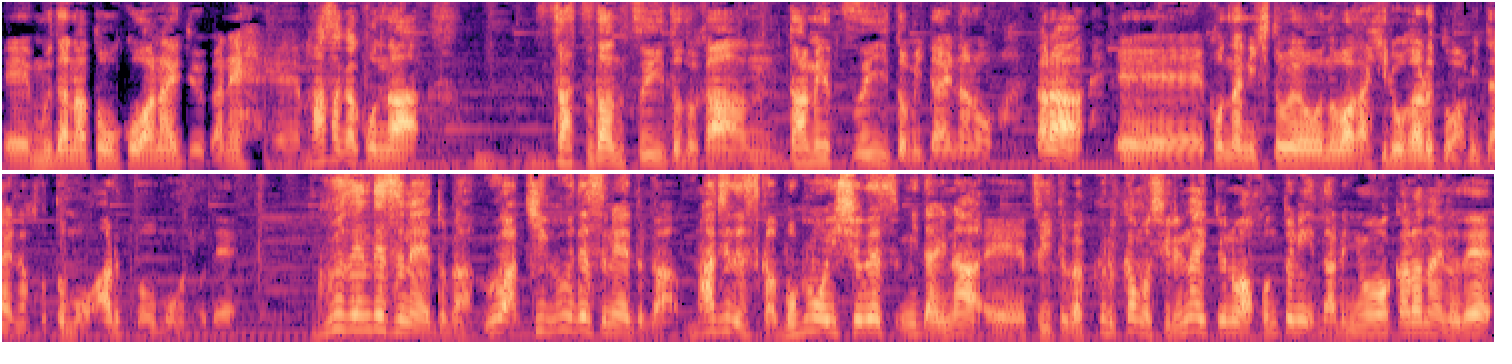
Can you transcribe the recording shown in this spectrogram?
えー、無駄な投稿はないというかね、えー、まさかこんな雑談ツイートとか、うん、ダメツイートみたいなのから、えー、こんなに人用の輪が広がるとは、みたいなこともあると思うので、偶然ですねとか、うわ、奇遇ですねとか、マジですか僕も一緒ですみたいな、えー、ツイートが来るかもしれないというのは本当に誰にもわからないので、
